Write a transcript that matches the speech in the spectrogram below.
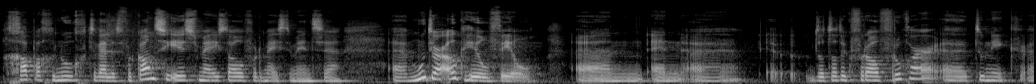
grappig genoeg, terwijl het vakantie is, meestal voor de meeste mensen, moet er ook heel veel. Um, en dat had ik vooral vroeger, uh, toen ik uh,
